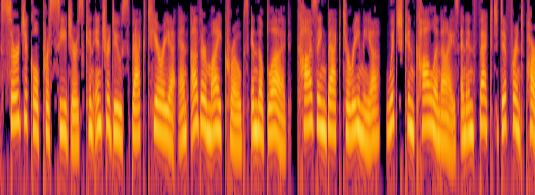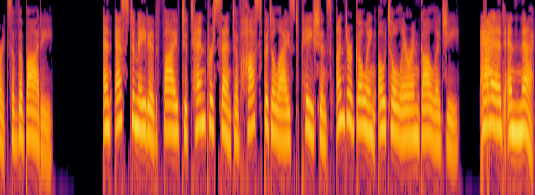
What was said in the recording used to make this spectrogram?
Surgical procedures can introduce bacteria and other microbes in the blood, causing bacteremia, which can colonize and infect different parts of the body. An estimated 5 to 10% of hospitalized patients undergoing otolaryngology head and neck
